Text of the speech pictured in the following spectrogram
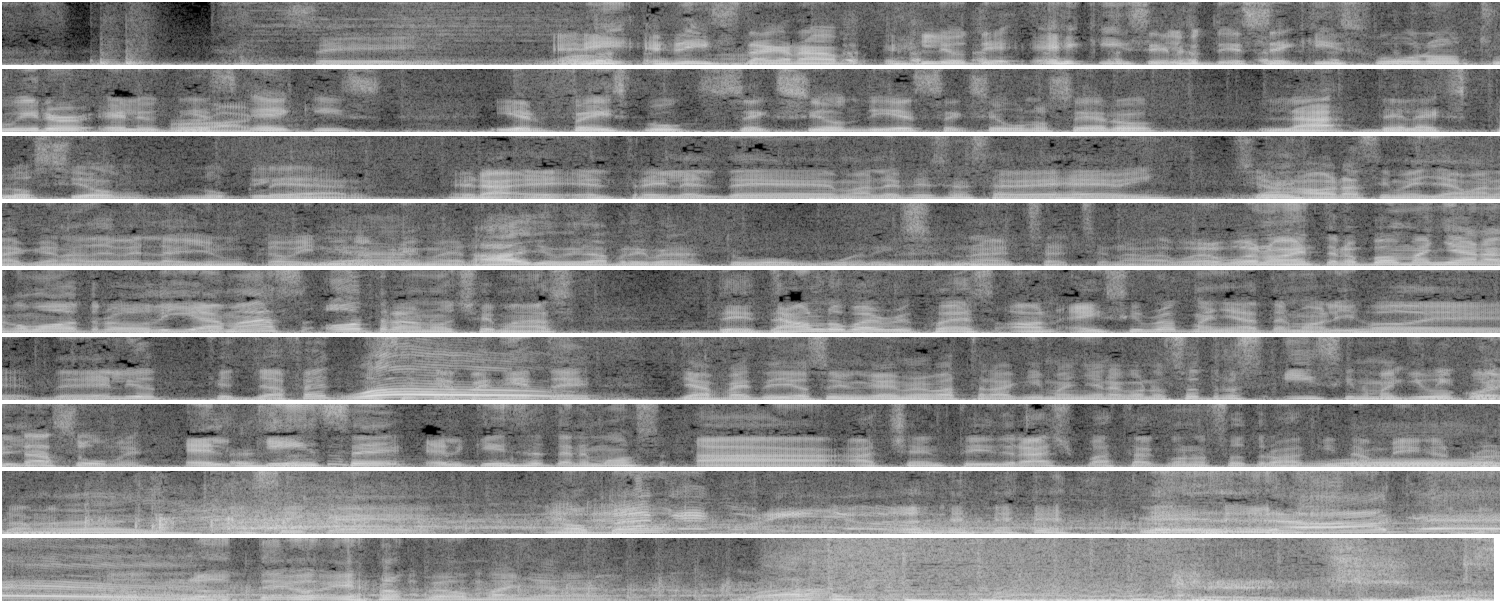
Sí. En, en Instagram Elliot de X Elliot de X1 Twitter Frog. 10X y en Facebook sección 10 sección 10 la de la explosión nuclear Era eh, el trailer de Maleficent se ve heavy. Sí. Ya, ahora sí me llama la gana de verla. Yo nunca vi ni la primera. Ah, yo vi la primera, estuvo buenísimo. No, chacho, nada. Bueno, bueno, gente, nos vemos mañana como otro día más, otra noche más de Download by Request on AC Rock. Mañana tenemos al hijo de, de Elliot, que es Jafet. ¡Wow! Así que pendiente, Jafet de Yo Soy un Gamer va a estar aquí mañana con nosotros. Y si no me equivoco, el, asume. el 15 el 15 tenemos a, a Chente y Drash, va a estar con nosotros aquí también en el Oh, programa. Así que nos vemos. ¡Qué la que! Los dejo y nos vemos mañana. Bye.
